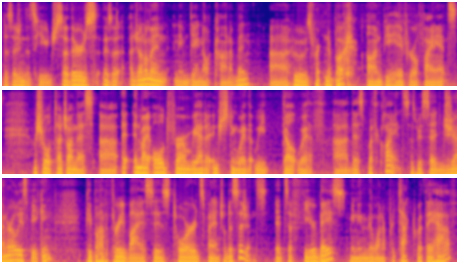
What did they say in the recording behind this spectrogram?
decisions is huge. So there's there's a, a gentleman named Daniel Kahneman uh, who's written a book on behavioral finance. I'm sure we'll touch on this. Uh, in my old firm, we had an interesting way that we dealt with uh, this with clients. As we said, generally speaking, people have three biases towards financial decisions. It's a fear base, meaning they want to protect what they have.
